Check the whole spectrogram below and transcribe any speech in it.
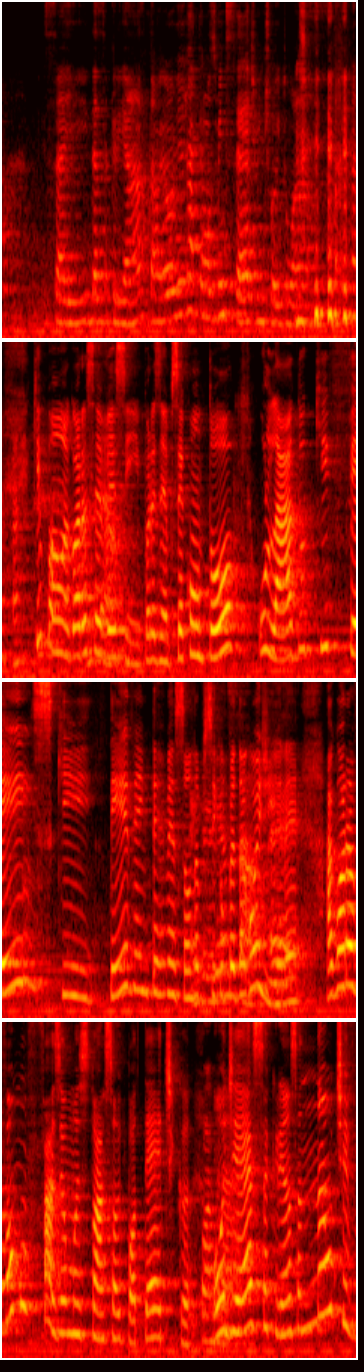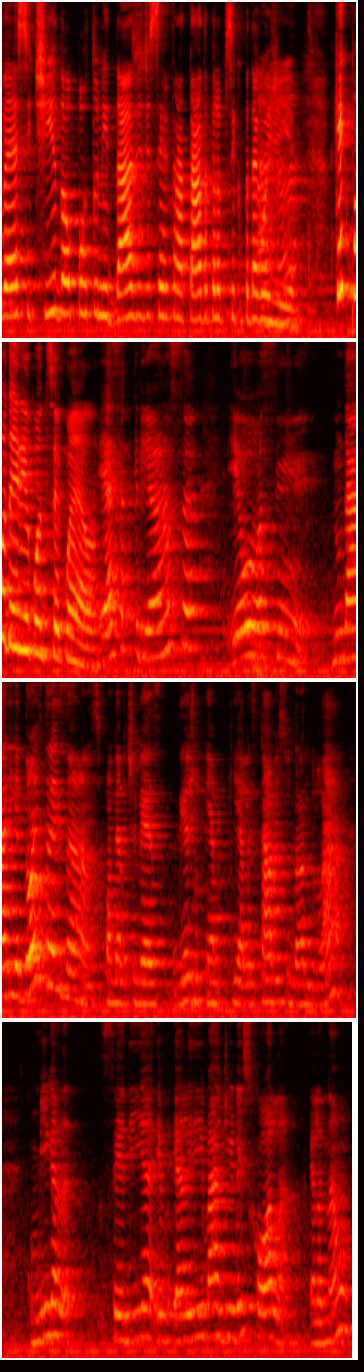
isso aí dessa criança. Então eu já tenho uns 27, 28 anos. Que bom, agora você vê Então. assim, por exemplo, você contou o lado que fez que teve a intervenção A da psicopedagogia, é. né? Agora vamos fazer uma situação hipotética onde essa criança não tivesse tido a oportunidade de ser tratada pela psicopedagogia. Aham. O que, que poderia acontecer com ela? Essa criança, eu assim, não daria dois, três anos, quando ela tivesse, desde o tempo que ela estava estudando lá, comigo ela seria, ela ia invadir da escola. Ela não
